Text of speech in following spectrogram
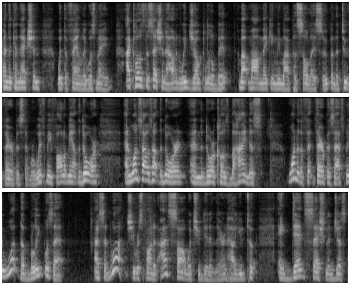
and the connection with the family was made. I closed the session out and we joked a little bit about mom making me my pozole soup, and the two therapists that were with me followed me out the door. And once I was out the door and the door closed behind us, one of the therapists asked me, What the bleep was that? I said, What? She responded, I saw what you did in there and how you took a dead session in just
